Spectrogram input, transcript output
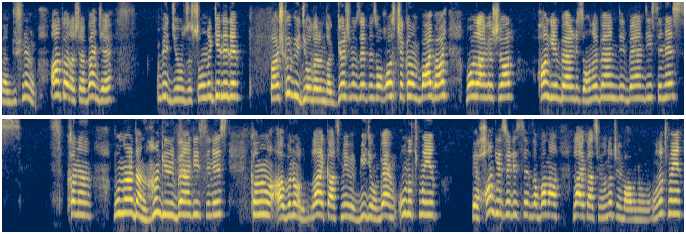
Ben düşünemiyorum. Arkadaşlar bence videomuzun sonuna gelelim. Başka videolarımda görüşmek üzere. Hepinize hoşçakalın. Bay bay. Bu arada arkadaşlar hangini beğendiyse onu beğendi, beğendiyseniz kanal bunlardan hangilerini beğendiyseniz kanalıma abone olup like atmayı ve videomu beğenmeyi unutmayın. Ve hangi istediyseniz de bana like atmayı unutmayın ve abone olmayı unutmayın.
